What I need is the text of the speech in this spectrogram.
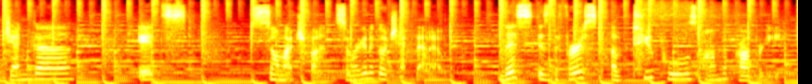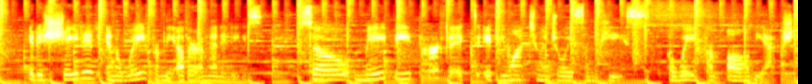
Jenga. It's so much fun, so we're gonna go check that out. This is the first of two pools on the property. It is shaded and away from the other amenities, so may be perfect if you want to enjoy some peace, away from all the action.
